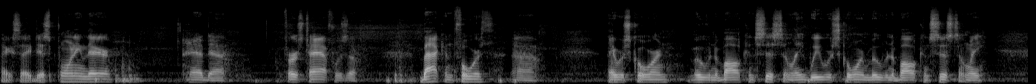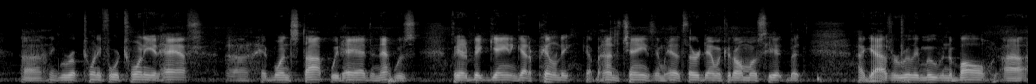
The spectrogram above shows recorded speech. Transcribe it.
like I say, disappointing there. Had, uh, first half was a back and forth. Uh, They were scoring, moving the ball consistently. We were scoring, moving the ball consistently. Uh, I think we were up 24-20 at half. Uh, Had one stop we'd had, and that was, we had a big gain and got a penalty, got behind the chains, and we had a third down we could almost hit, but our guys were really moving the ball. Uh,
